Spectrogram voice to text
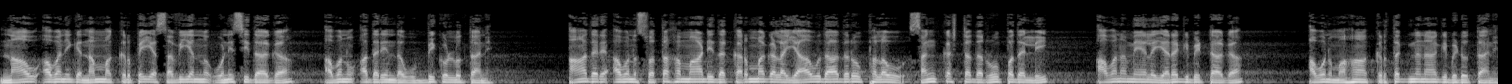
ನಾವು ಅವನಿಗೆ ನಮ್ಮ ಕೃಪೆಯ ಸವಿಯನ್ನು ಉಣಿಸಿದಾಗ ಅವನು ಅದರಿಂದ ಉಬ್ಬಿಕೊಳ್ಳುತ್ತಾನೆ. ಆದರೆ ಅವನು ಸ್ವತಃ ಮಾಡಿದ ಕರ್ಮಗಳ ಯಾವುದಾದರೂ ಫಲವು ಸಂಕಷ್ಟದ ರೂಪದಲ್ಲಿ ಅವನ ಮೇಲೆ ಎರಗಿಬಿಟ್ಟಾಗ ಅವನು ಮಹಾ ಕೃತಜ್ಞನಾಗಿ ಬಿಡುತ್ತಾನೆ.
